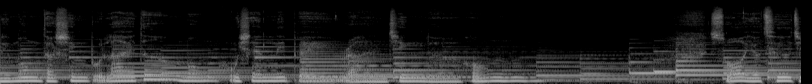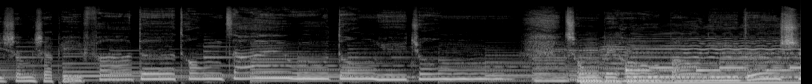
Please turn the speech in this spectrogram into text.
梦里梦到醒不来的梦，红线里被染尽的红，所有刺激剩下疲乏的痛，在无动于衷。从背后抱你的时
